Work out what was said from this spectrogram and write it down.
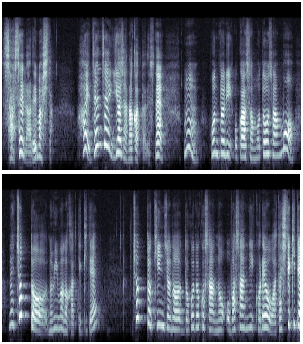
させられましたはい全然嫌じゃなかったですねうん本当にお母さんもお父さんも、ね、ちょっと飲み物買ってきてちょっと近所のどこどこさんのおばさんにこれを渡してきて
